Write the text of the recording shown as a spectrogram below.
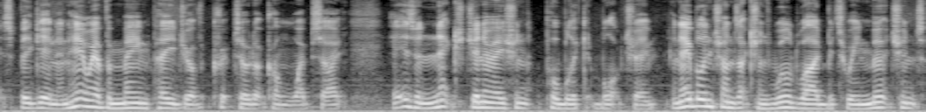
Let's begin and here we have the main page of crypto.com website. It is a next generation public blockchain, enabling transactions worldwide between merchants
